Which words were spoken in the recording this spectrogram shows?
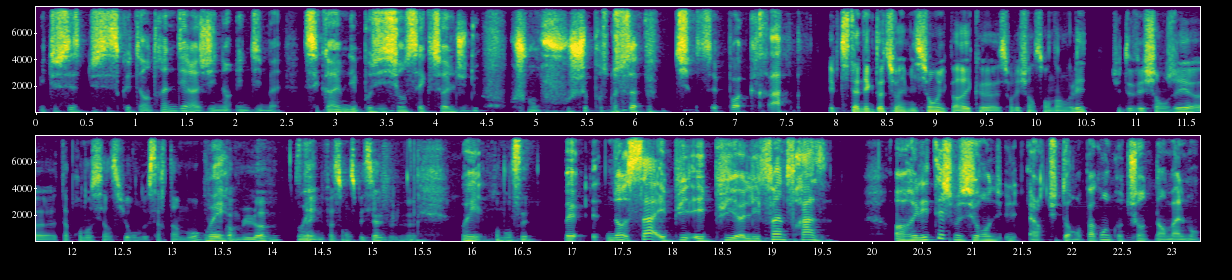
mais tu sais, tu sais ce que tu es en train de dire. Je dis non. Il dit, bah, c'est quand même des positions sexuelles. Je dis, oh, je m'en fous, je sais pas ce que ça veut dire, c'est pas grave. Et petite anecdote sur l'émission, il paraît que sur les chansons en anglais, tu devais changer euh, ta prononciation de certains mots, Oui. comme love. C'était Oui. une façon spéciale de le Oui, prononcer. Mais, euh, non, ça, et puis, et puis euh, les fins de phrases. En réalité, je me suis rendu. Alors, tu t'en rends pas compte quand tu chantes normalement,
